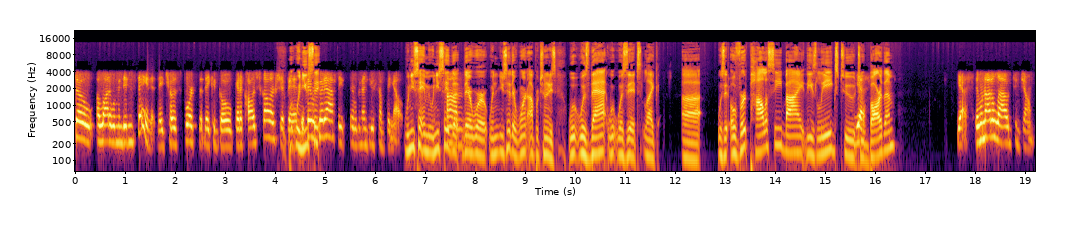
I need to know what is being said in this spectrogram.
So a lot of women didn't stay in it. They chose sports that they could go get a college scholarship in. When if they say- were good athletes, they were going to do something else. When you say, I mean, when you say that Um, there were, when you say there weren't opportunities, was that was it like, uh, was it overt policy by these leagues to to bar them? Yes, they were not allowed to jump.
